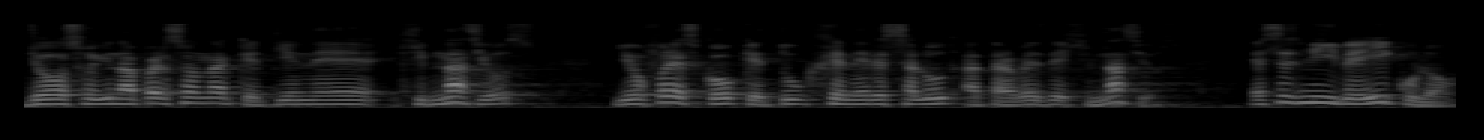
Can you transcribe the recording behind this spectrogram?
yo soy una persona que tiene gimnasios y ofrezco que tú generes salud a través de gimnasios. Ese es mi vehículo.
